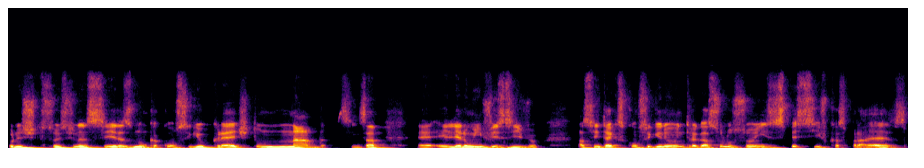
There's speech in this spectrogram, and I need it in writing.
por instituições financeiras, nunca conseguiu crédito, nada, assim, sabe? É, ele era um invisível. As fintechs conseguiriam entregar soluções específicas para essa,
